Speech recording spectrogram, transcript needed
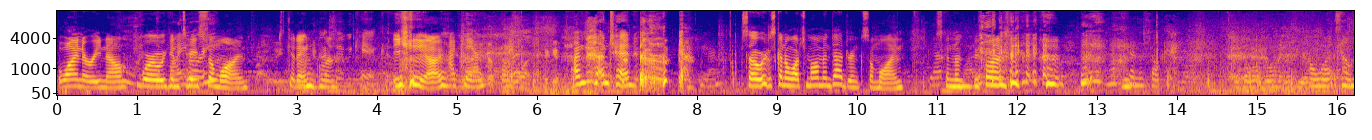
winery now, where we can taste some wine. Just kidding. Actually, we can't. Yeah. I can. I'm, I'm 10. So we're just gonna watch mom and dad drink some wine. It's gonna be fun. I'm gonna suck. I want some.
